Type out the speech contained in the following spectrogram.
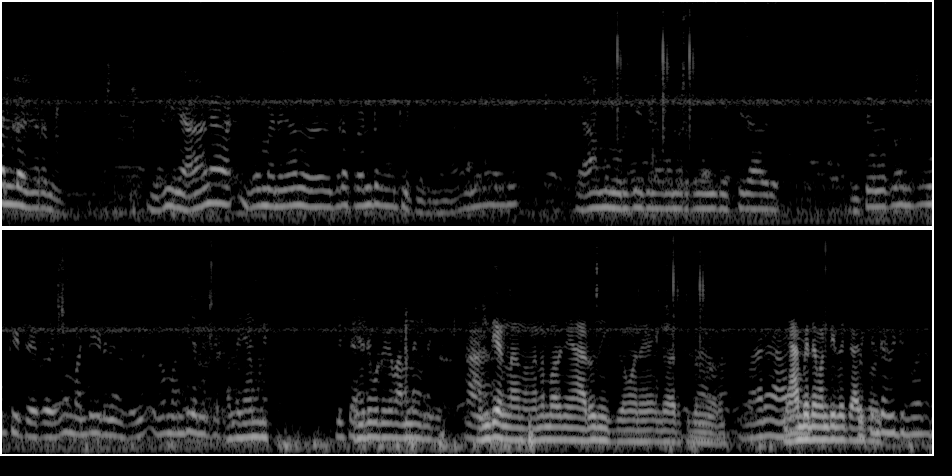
നല്ല കയറുന്നു ഇത് ഞാൻ ഇപ്പം ഞാൻ ഇവിടെ ഫ്രണ്ട് കൂട്ടിയിട്ടിരുന്നു. ഞാൻ നമ്മുടെ ഒരു അവിടെ മരത്ത് നോക്കി വെച്ച് രാവിലെ തിരിച്ച് വന്നപ്പോൾ കൂട്ടിയിട്ടേക്കോ? ഇവൻ വണ്ടി ഇടുന്നുണ്ട് ഇവൻ വണ്ടി എന്നിട്ട് അല്ല ഞാൻ വണ്ടി എണ്ണാന്ന് അങ്ങനെ പറഞ്ഞ്. ഞാൻ അടു നിൽക്കും മോനെ എന്റെ അടുത്ത് ഞാൻ പിന്നെ വണ്ടിയിലെ ചാരി കൊച്ചിന്റെ വീട്ടിൽ പോയത്.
